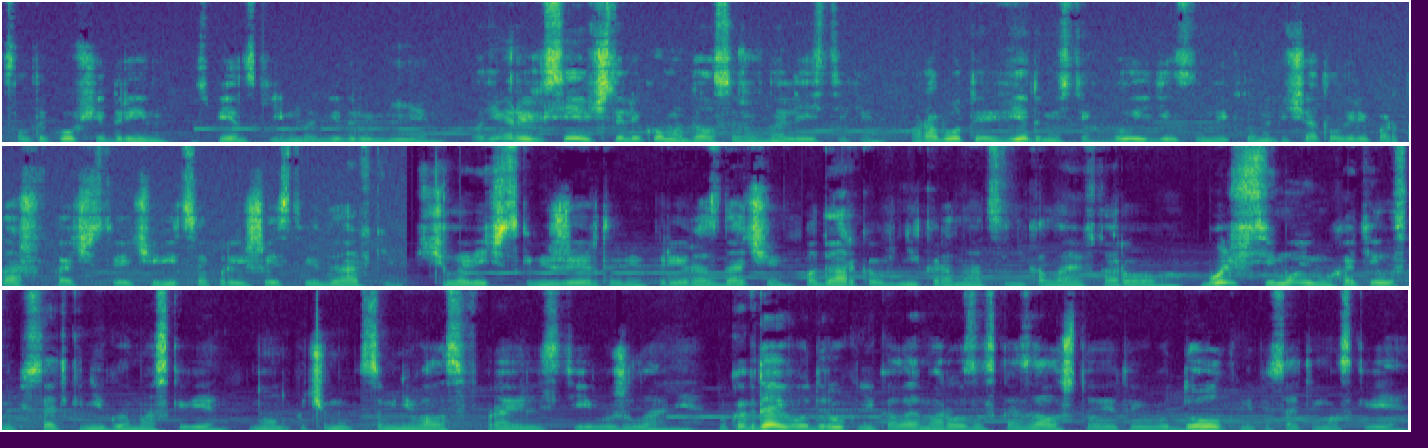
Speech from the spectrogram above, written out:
Салтыков, Щедрин, Успенский и многие другие. Владимир Алексеевич целиком отдался журналистике. Работая в ведомостях, был единственный, кто напечатал репортаж в качестве очевидца о происшествии давки с человеческими жертвами при раздаче подарков в дни коронации Николая II. Больше всего ему хотелось написать книгу о Москве, но он почему-то сомневался в правильности его желания. Но когда его друг Николай Морозов сказал, что это его долг написать о Москве,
